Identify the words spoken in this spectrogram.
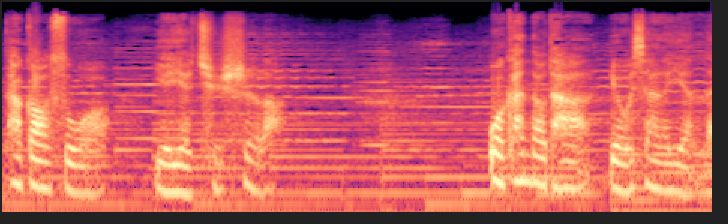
他告诉我爷爷去世了。我看到他流下了眼泪。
